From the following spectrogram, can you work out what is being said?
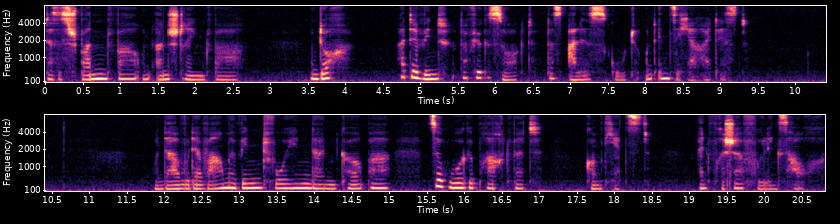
dass es spannend war und anstrengend war. Und doch hat der Wind dafür gesorgt, dass alles gut und in Sicherheit ist. Und da, wo der warme Wind vorhin deinen Körper zur Ruhe gebracht wird, kommt jetzt ein frischer Frühlingshauch.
